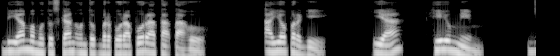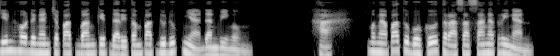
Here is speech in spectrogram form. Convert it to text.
Dia memutuskan untuk berpura-pura tak tahu. Ayo pergi. Ya, Hyung Nim. Jin Ho dengan cepat bangkit dari tempat duduknya dan bingung. Hah, mengapa tubuhku terasa sangat ringan?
